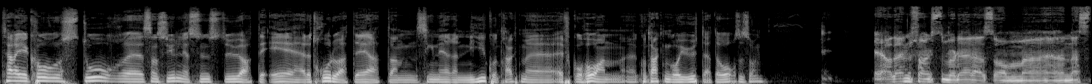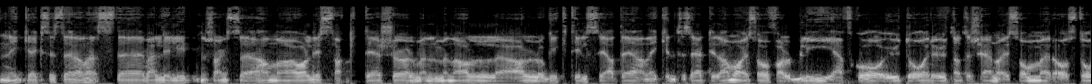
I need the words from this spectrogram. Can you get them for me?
Terje, hvor stor uh, sannsynlighet syns du at det er, eller tror du at det er at han signerer en ny kontrakt med FKH? Han, kontrakten går jo ut etter årets sesong. Ja, Den sjansen vurderer jeg som uh, nesten ikke-eksisterende. Det er veldig liten sjanse. Han har aldri sagt det sjøl, men, men all, all, logikk tilsier at det er han ikke interessert i. Da må i så fall bli i FKH ut året uten at det skjer noe i sommer og stå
